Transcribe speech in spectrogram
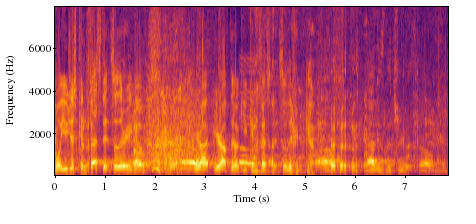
Well, you just confessed it, so there you go. Oh. You're, off, you're off the hook. You confessed it, so there you go. Oh, that is the truth. Oh, man.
